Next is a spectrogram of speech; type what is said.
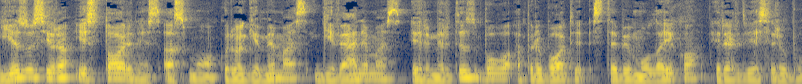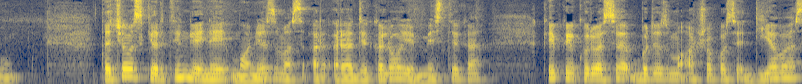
Jėzus yra istorinis asmo, kurio gimimas, gyvenimas ir mirtis buvo apriboti stebimų laiko ir erdvės ribų. Tačiau skirtingai nei monizmas ar radikalioji mistika, kaip kai kuriuose budizmo atšakose Dievas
